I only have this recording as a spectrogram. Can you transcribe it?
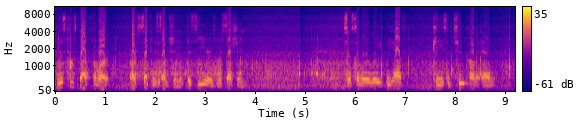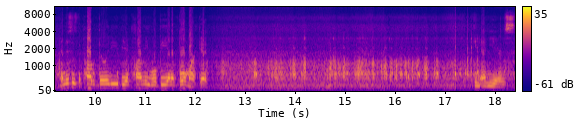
And this comes back from our, our second assumption that this year is recession. So similarly, we have p sub 2 comma n, and this is the probability the economy will be in a bull market. in n years.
